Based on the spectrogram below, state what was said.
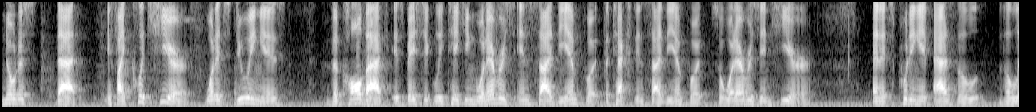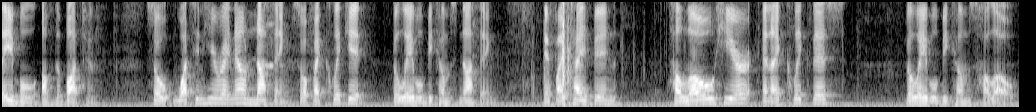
notice that if I click here, what it's doing is the callback is basically taking whatever's inside the input, the text inside the input, so whatever's in here, and it's putting it as the, the label of the button. So what's in here right now? Nothing. So if I click it, the label becomes nothing. If I type in hello here and I click this, the label becomes hello.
